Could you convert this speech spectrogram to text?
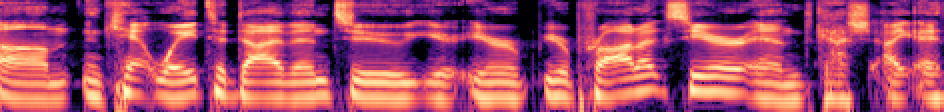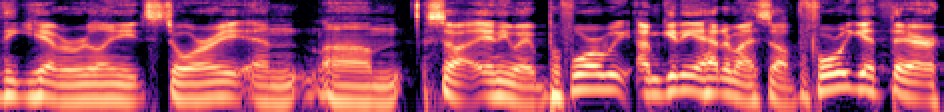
um, and can't wait to dive into your your, your products here. And gosh, I, I think you have a really neat story. And um, so anyway, before we, I'm getting ahead of myself. Before we get there,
